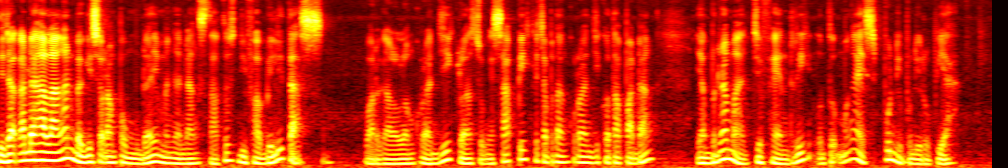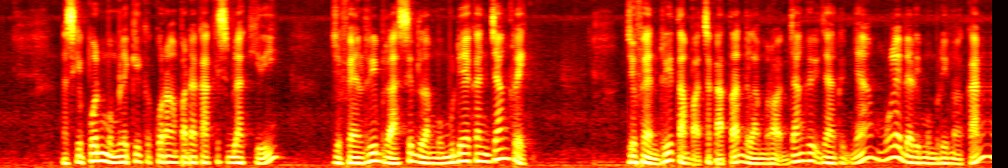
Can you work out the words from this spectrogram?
Tidak ada halangan bagi seorang pemuda yang menyandang status difabilitas. Warga Lolong Kuranji, Kelurahan Sungai Sapi, Kecamatan Kuranji, Kota Padang, yang bernama Jeff Henry untuk mengais pundi-pundi rupiah. Meskipun memiliki kekurangan pada kaki sebelah kiri, Jeff Henry berhasil dalam memudiakan jangkrik. Jeff Henry tampak cekatan dalam merawat jangkrik-jangkriknya mulai dari memberi makan,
